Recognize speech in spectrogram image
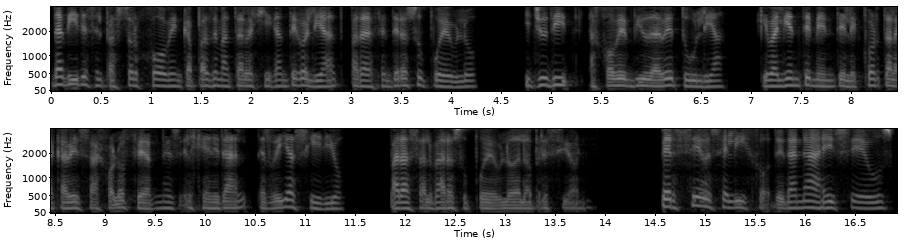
David es el pastor joven capaz de matar al gigante Goliat para defender a su pueblo, y Judith, la joven viuda de Betulia, que valientemente le corta la cabeza a Holofernes, el general del rey asirio, para salvar a su pueblo de la opresión. Perseo es el hijo de Danae y Zeus,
